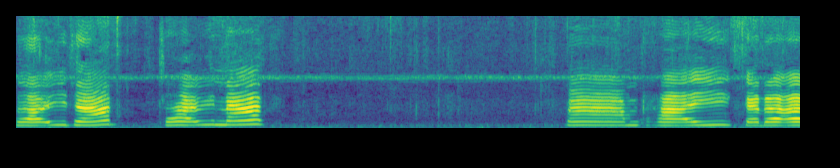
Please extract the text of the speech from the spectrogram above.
สาวอีนัทสาวอีนัทนามไทยก็ได้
